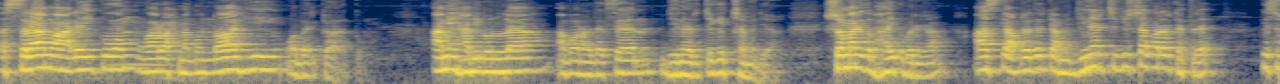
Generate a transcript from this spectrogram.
আসসালামু আলাইকুম ওয়া রহমতুল্লাহি ওবরকাত আমি হাবিবুল্লাহ, আপনারা দেখছেন জিনের চিকিৎসা মিডিয়া। সম্মানিত ভাই ও বোনেরা, আজকে আপনাদেরকে আমি জিনের চিকিৎসা করার ক্ষেত্রে কিছু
